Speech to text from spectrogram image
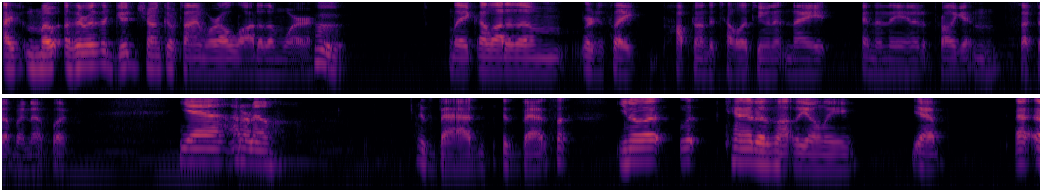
I mo- there was a good chunk of time where a lot of them were Hmm. like a lot of them were just like popped onto Teletoon at night, and then they ended up probably getting sucked up by Netflix. Yeah, I don't know. It's bad. It's bad. So, you know what? Canada's not the only. Yeah, I, I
